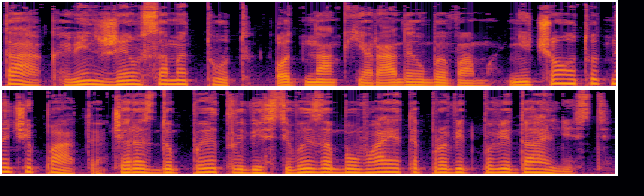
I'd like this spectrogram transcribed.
Так, він жив саме тут, однак я радив би вам нічого тут не чіпати. Через допитливість ви забуваєте про відповідальність.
